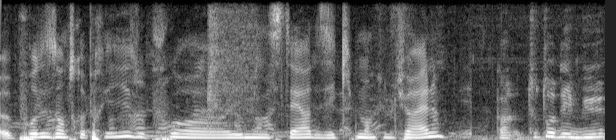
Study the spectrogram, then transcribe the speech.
euh, pour des entreprises ou pour euh, les ministères, des équipements culturels. Quand- tout au début,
